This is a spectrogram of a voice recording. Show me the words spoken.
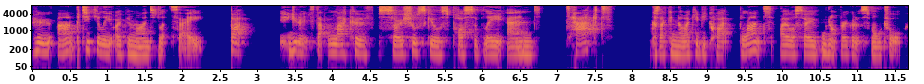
who aren't particularly open minded, let's say, but you know, it's that lack of social skills possibly and tact because I can know I can be quite blunt. I also not very good at small talk.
